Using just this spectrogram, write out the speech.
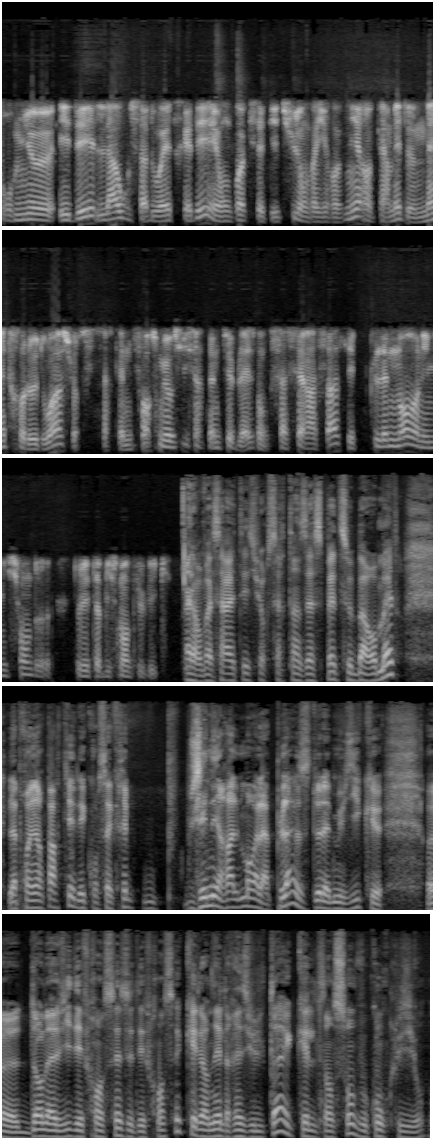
pour mieux aider là où ça doit être aidé. Et on voit que cette étude, on va y revenir, permet de mettre le doigt sur certaines forces, mais aussi certaines faiblesses. Donc ça sert à ça, c'est pleinement dans les missions de, de l'établissement public. Alors on va s'arrêter sur certains aspects de ce baromètre. La première partie, elle est consacrée généralement à la place de la musique euh, dans la vie des Françaises et des Français. Quel en est le résultat et quelles en sont vos conclusions?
